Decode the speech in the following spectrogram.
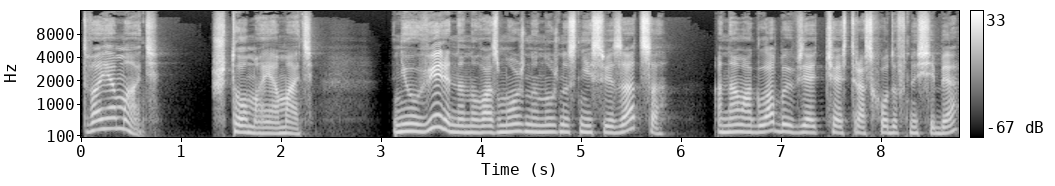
твоя мать. Что моя мать? Не уверена, но, возможно, нужно с ней связаться. Она могла бы взять часть расходов на себя.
